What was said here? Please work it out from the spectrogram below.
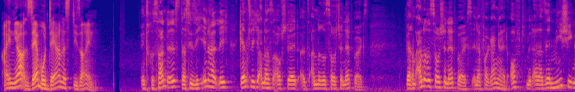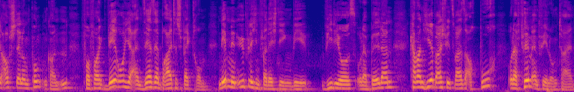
Ein ja sehr modernes Design. Interessant ist, dass sie sich inhaltlich gänzlich anders aufstellt als andere Social Networks. Während andere Social Networks in der Vergangenheit oft mit einer sehr nischigen Aufstellung punkten konnten, verfolgt Vero hier ein sehr, sehr breites Spektrum. Neben den üblichen Verdächtigen wie Videos oder Bildern kann man hier beispielsweise auch Buch- oder Filmempfehlungen teilen.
